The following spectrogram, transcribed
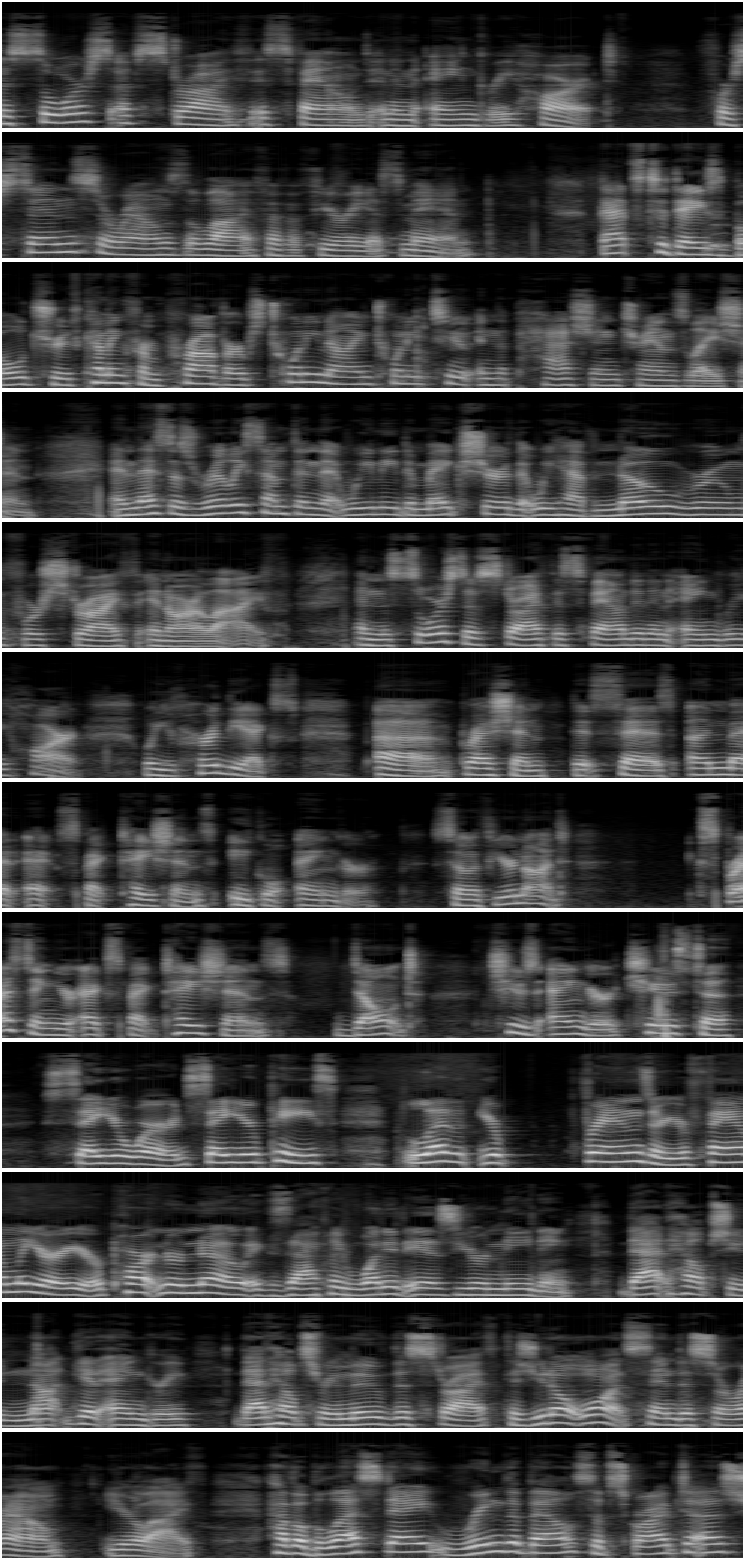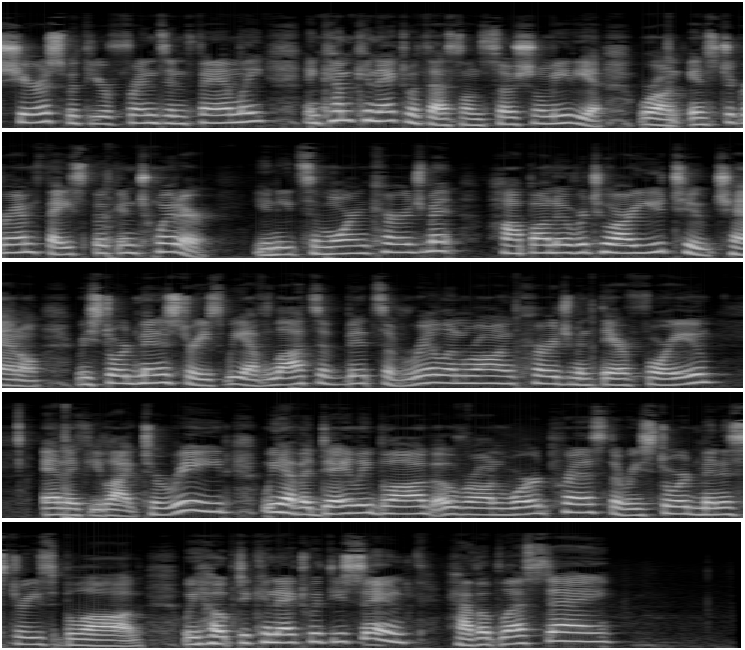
The source of strife is found in an angry heart, for sin surrounds the life of a furious man. That's today's bold truth coming from Proverbs 29 22 in the Passion Translation. And this is really something that we need to make sure that we have no room for strife in our life. And the source of strife is found in an angry heart. Well, you've heard the ex uh, expression that says unmet expectations equal anger. So if you're not expressing your expectations, don't choose anger. Choose to say your words, say your piece, let your friends or your family or your partner know exactly what it is you're needing. That helps you not get angry. That helps remove the strife because you don't want sin to surround your life. Have a blessed day. Ring the bell, subscribe to us, share us with your friends and family, and come connect with us on social media. We're on Instagram, Facebook, and Twitter. You need some more encouragement? Hop on over to our YouTube channel, Restored Ministries. We have lots of bits of real and raw encouragement there for you. And if you like to read, we have a daily blog over on WordPress, the Restored Ministries blog. We hope to connect with you soon. Have a blessed day.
